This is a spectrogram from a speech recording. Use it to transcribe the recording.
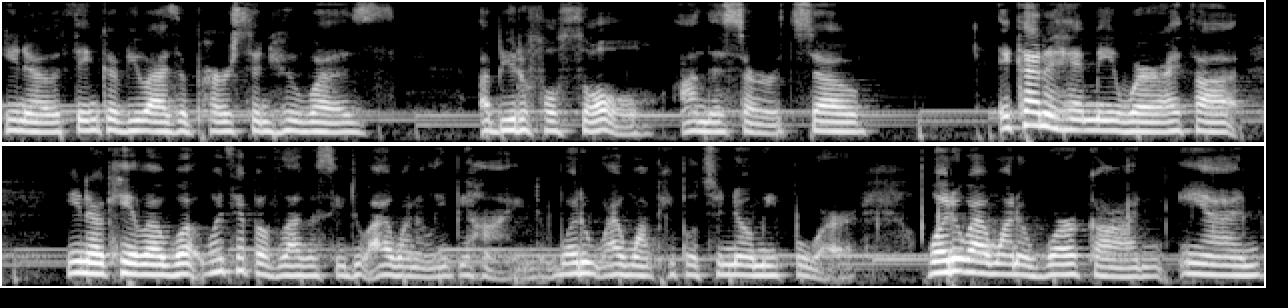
you know, think of you as a person who was a beautiful soul on this earth. So it kind of hit me where I thought, you know, Kayla, what, what type of legacy do I want to leave behind? What do I want people to know me for? What do I want to work on? And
